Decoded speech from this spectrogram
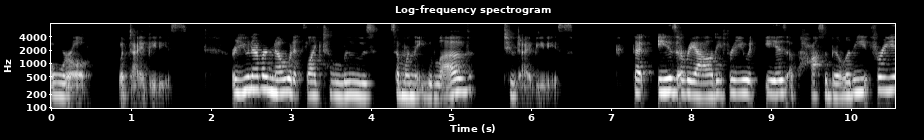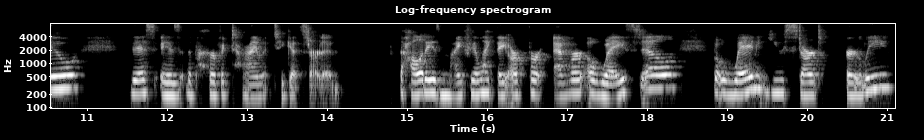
a world with diabetes, or you never know what it's like to lose someone that you love to diabetes. That is a reality for you, it is a possibility for you, this is the perfect time to get started. The holidays might feel like they are forever away still, but when you start early,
